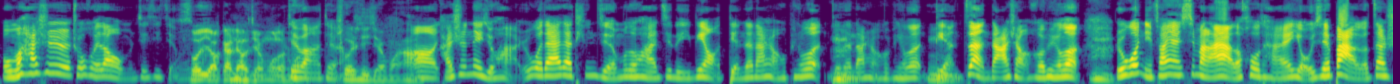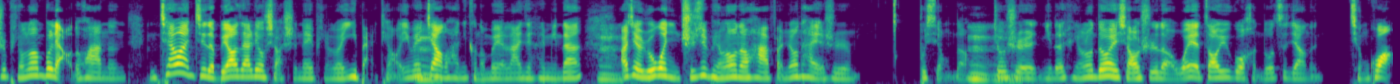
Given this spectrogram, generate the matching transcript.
我们还是说回到我们这期节目，所以要该聊节目了，是对？吧？对？说这期节目啊，啊、还是那句话，如果大家在听节目的话，记得一定要点赞、打赏和评论，点赞、嗯打赏和评论，嗯点赞、打赏和评论。嗯，如果你发现喜马拉雅的后台有一些 bug，暂时评论不了的话呢，你千万记得不要在六小时内评论一百条，因为这样的话你可能被拉进黑名单。嗯而且如果你持续评论的话，反正它也是不行的，嗯嗯就是你的评论都会消失的。我也遭遇过很多次这样的情况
